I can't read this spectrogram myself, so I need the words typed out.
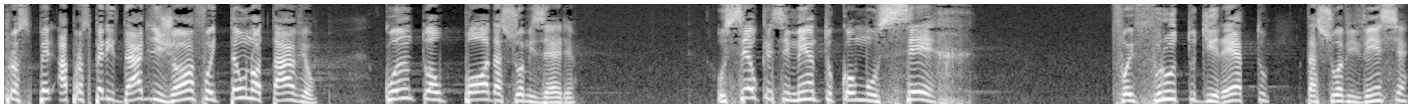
Prosper, a prosperidade de Jó foi tão notável quanto ao pó da sua miséria. O seu crescimento como ser foi fruto direto da sua vivência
